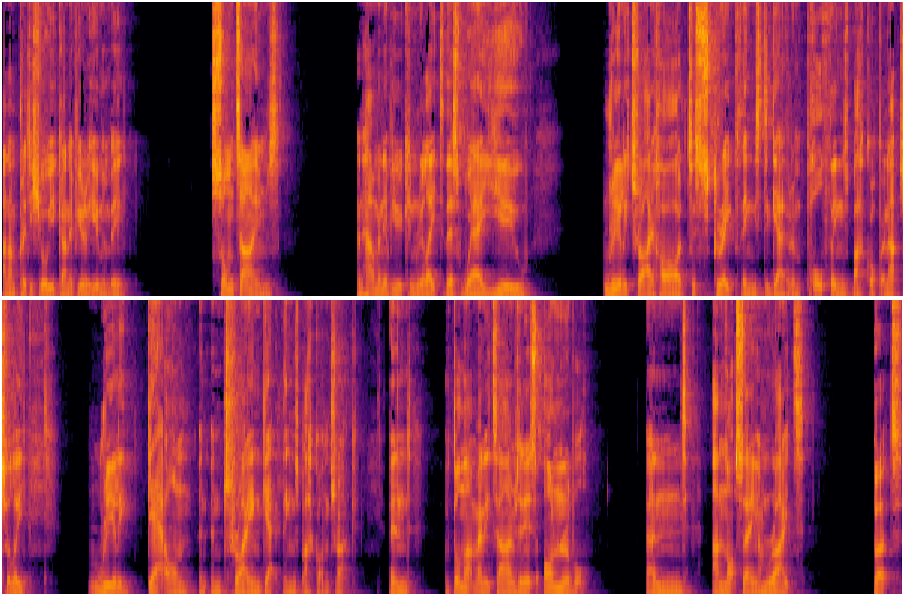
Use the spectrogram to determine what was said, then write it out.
And I'm pretty sure you can if you're a human being. Sometimes, and how many of you can relate to this, where you really try hard to scrape things together and pull things back up and actually really get on and, and try and get things back on track. And I've done that many times and it's honorable. And I'm not saying I'm right, but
